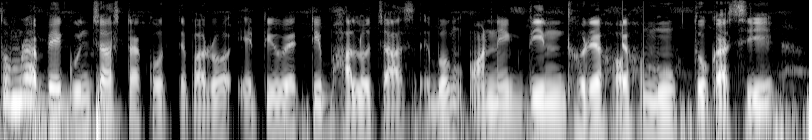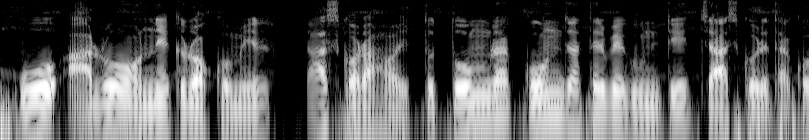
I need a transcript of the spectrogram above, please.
তোমরা বেগুন চাষটা করতে পারো। এটিও একটি ভালো চাষ এবং অনেক দিন ধরে হয়। মুক্তকাশি ও আরও অনেক রকমের চাষ করা হয়। তো তোমরা কোন জাতের বেগুনটি চাষ করে থাকো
